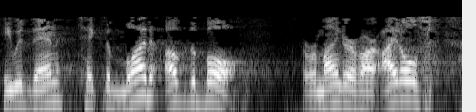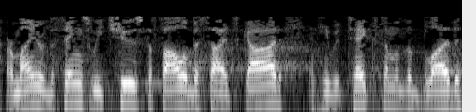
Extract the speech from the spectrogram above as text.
He would then take the blood of the bull, a reminder of our idols, a reminder of the things we choose to follow besides God, and he would take some of the blood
